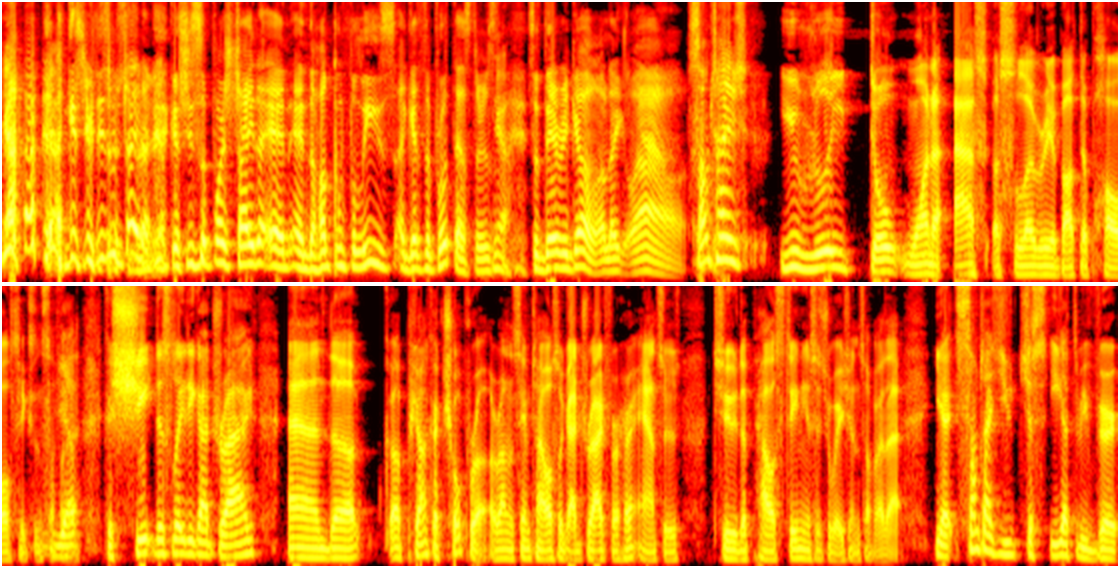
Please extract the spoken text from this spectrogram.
Yeah, I guess she's from China because she supports China and, and the Hong Kong police against the protesters. Yeah. So there we go. I'm like, wow. Sometimes you really don't want to ask a celebrity about their politics and stuff Yep. like that. Because she, this lady got dragged, and uh, uh, Priyanka Chopra around the same time also got dragged for her answers to the Palestinian situation and stuff like that. Yeah, sometimes you just you have to be very,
